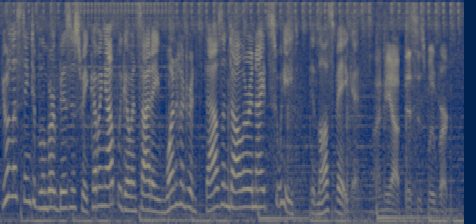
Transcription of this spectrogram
You're listening to Bloomberg Businessweek. Coming up, we go inside a $100,000 a night suite in Las Vegas. Sign me up. This is Bloomberg.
